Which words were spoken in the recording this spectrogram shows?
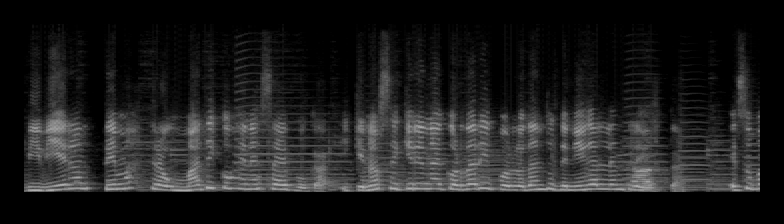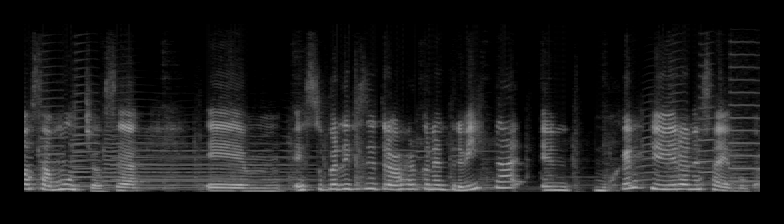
vivieron temas traumáticos en esa época y que no se quieren acordar y por lo tanto te niegan la entrevista. Eso pasa mucho, o sea, em, es súper difícil trabajar con entrevistas en mujeres que vivieron esa época.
